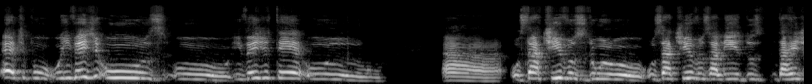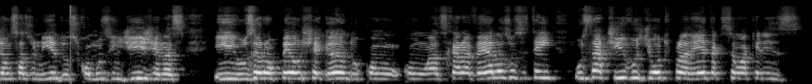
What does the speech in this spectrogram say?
é, tipo, em vez de os. O, em vez de ter o, a, os nativos do. Os nativos ali dos, da região dos Estados Unidos, como os indígenas e os europeus chegando com, com as caravelas, você tem os nativos de outro planeta, que são aqueles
